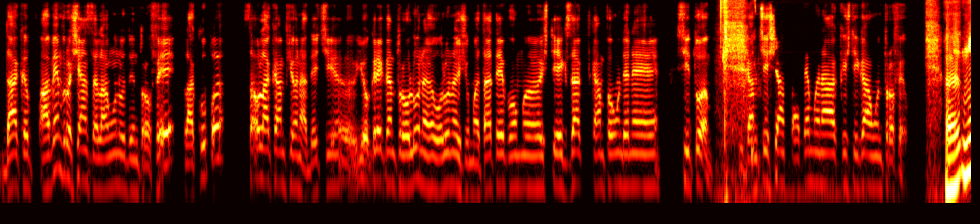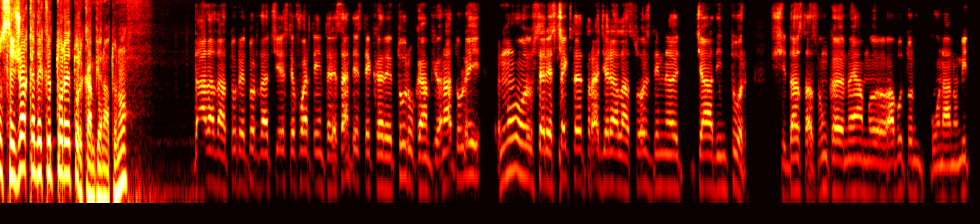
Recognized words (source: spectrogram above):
Dacă avem vreo șansă la unul din trofee, la cupă sau la campionat. Deci eu cred că într-o lună, o lună jumătate vom ști exact cam pe unde ne situăm și cam ce șansă avem în a câștiga un trofeu. Uh, nu se joacă decât tur-retur campionatul, nu? Da, da, da, tur-retur, dar ce este foarte interesant este că returul campionatului nu se respectă tragerea la sos din uh, cea din tur. Și de asta spun că noi am uh, avut un, un anumit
